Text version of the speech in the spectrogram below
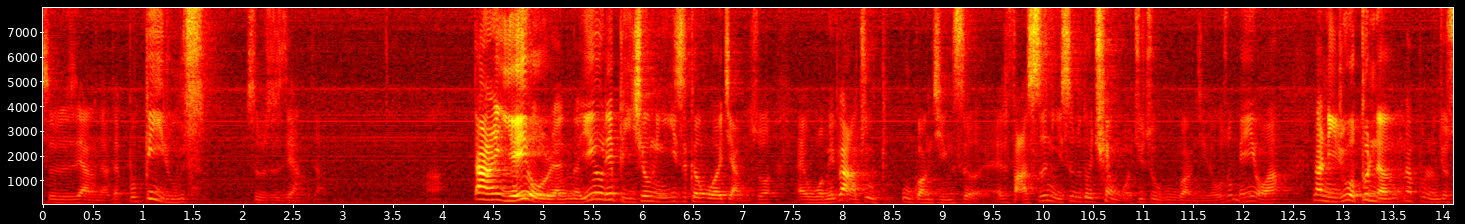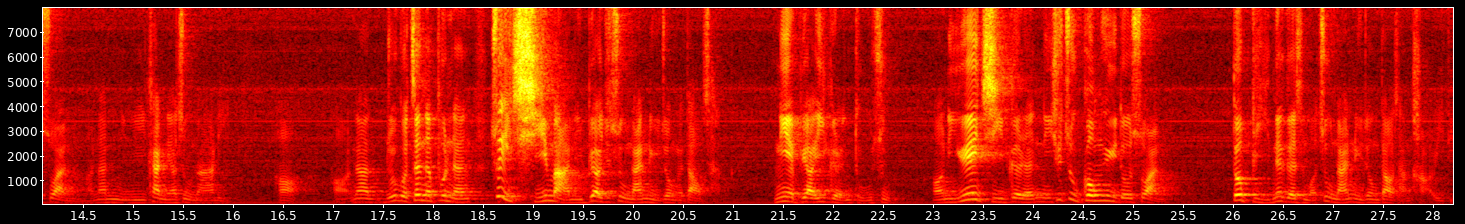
是不是这样的？他不必如此，是不是这样子？当然也有人呢，也有点比丘尼一直跟我讲说，哎，我没办法住悟光金色，哎，法师你是不是都劝我去住悟光金色？我说没有啊，那你如果不能，那不能就算了嘛，那你你看你要住哪里？好，好，那如果真的不能，最起码你不要去住男女众的道场，你也不要一个人独住，哦，你约几个人，你去住公寓都算了，都比那个什么住男女众道场好一点。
